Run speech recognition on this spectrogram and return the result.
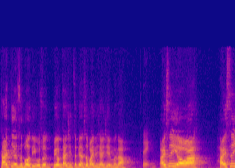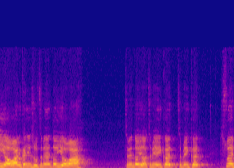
它第二次破底，我说不用担心，这边是白点下影线，有没有看到？对，还是有啊，还是有啊，你看清楚，这边都有啊，这边都有，这边有一根，这边一根，所以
